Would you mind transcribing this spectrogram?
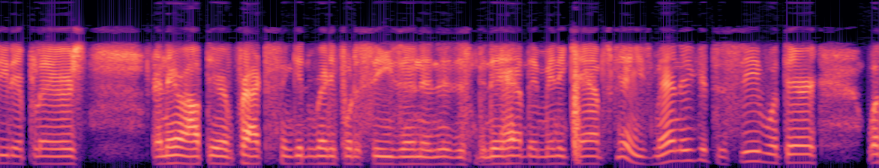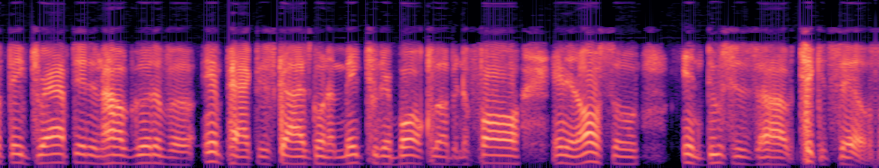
see their players and they're out there practicing, getting ready for the season, and they just they have their mini camps. Geez, man, they get to see what they're what they've drafted and how good of an impact this guy's going to make to their ball club in the fall, and it also induces uh, ticket sales.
